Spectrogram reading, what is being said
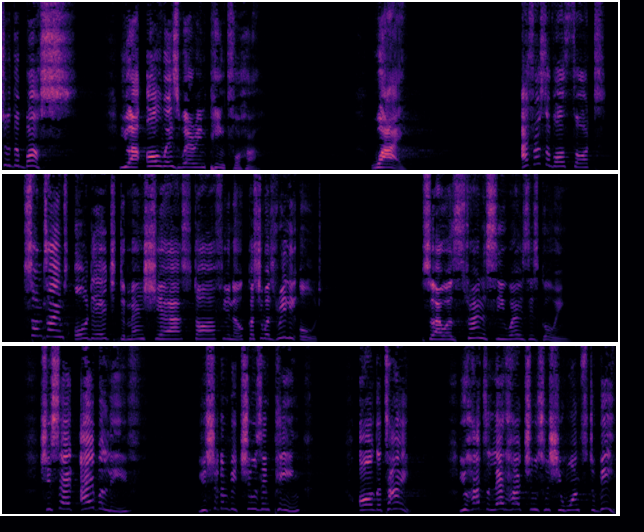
to the bus, you are always wearing pink for her. Why? I first of all thought sometimes old age, dementia, stuff, you know, because she was really old. So I was trying to see where is this going. She said, I believe you shouldn't be choosing pink all the time. You have to let her choose who she wants to be.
